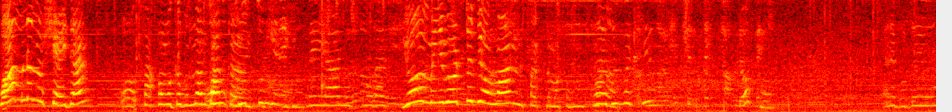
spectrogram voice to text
Var mı lan o şeyden? O saklama kabından bak da. Unuttum yine gitmeyi ya unutmadan. Yo minibird'de diyorum var mı saklama kabının? Ha dur bakayım. Yok mu? Hani burada yok.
